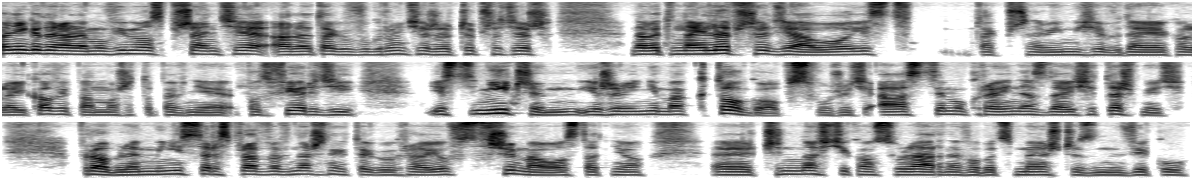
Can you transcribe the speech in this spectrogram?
Panie generale, mówimy o sprzęcie, ale tak w gruncie rzeczy przecież nawet najlepsze działo jest, tak przynajmniej mi się wydaje jako lejkowi, pan może to pewnie potwierdzi, jest niczym, jeżeli nie ma kto go obsłużyć, a z tym Ukraina zdaje się też mieć problem. Minister spraw wewnętrznych tego kraju wstrzymał ostatnio e, czynności konsularne wobec mężczyzn w wieku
